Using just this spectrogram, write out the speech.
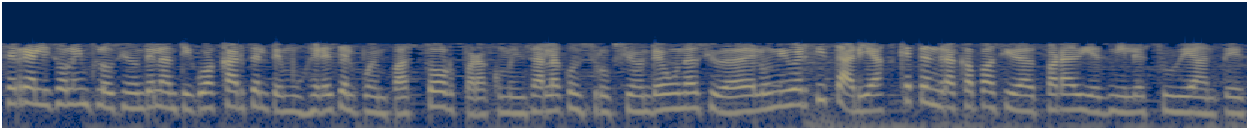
se realizó la implosión de la antigua cárcel de mujeres del Buen Pastor para comenzar la construcción de una ciudadela universitaria que tendrá capacidad para 10.000 estudiantes.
